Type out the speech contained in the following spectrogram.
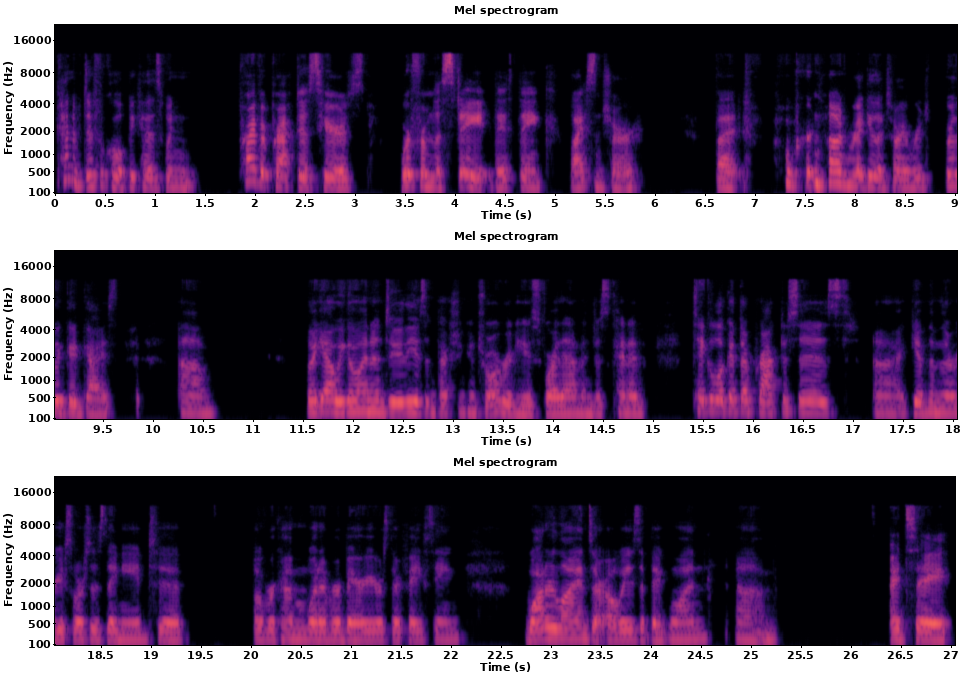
kind of difficult because when private practice hears we're from the state, they think licensure, but we're non-regulatory. We're we're the good guys. Um, but yeah, we go in and do these infection control reviews for them and just kind of take a look at their practices, uh, give them the resources they need to overcome whatever barriers they're facing. Water lines are always a big one. Um, I'd say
